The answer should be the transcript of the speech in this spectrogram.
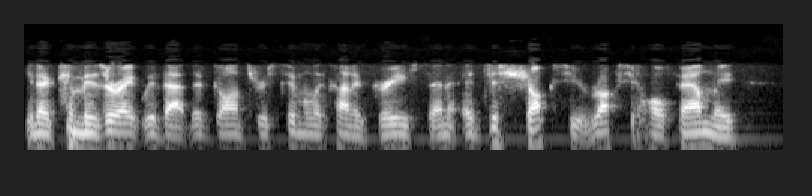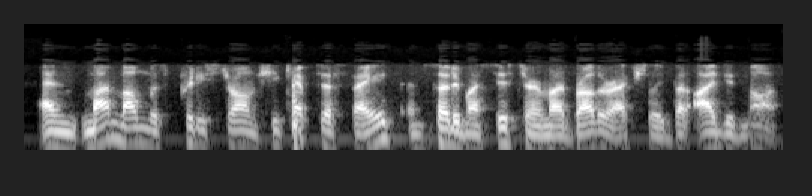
you know, commiserate with that. They've gone through similar kind of griefs, and it just shocks you, rocks your whole family. And my mum was pretty strong. She kept her faith, and so did my sister and my brother actually, but I did not.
